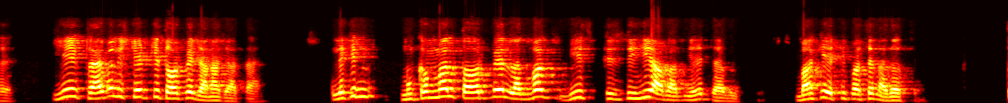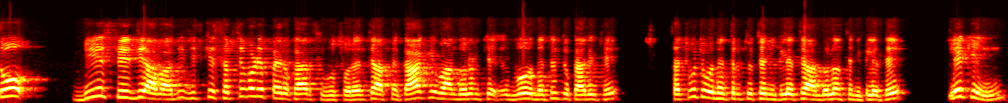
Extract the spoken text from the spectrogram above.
है। ये ट्राइबल स्टेट के तौर पे जाना जाता है। लेकिन मुकम्मल तौर पे लगभग 20 फ़ीसदी ही आबादी है ट्राइबल बाकी 80 परसेंट अदर्स है तो 20 फ़ीसदी आबादी, जिसके सबसे बड़े पैरोकार शिबू सोरेन थे। आपने कहा कि वो आंदोलन के, वो नेतृत्वकारी थे। सचमुच वो नेतृत्व से निकले थे, आंदोलन से निकले थे। लेकिन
